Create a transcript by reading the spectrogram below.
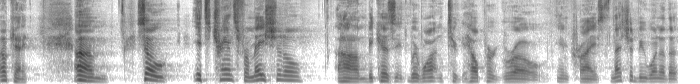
Okay. Um, so it's transformational um, because it, we're wanting to help her grow in Christ. And that should be one of the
